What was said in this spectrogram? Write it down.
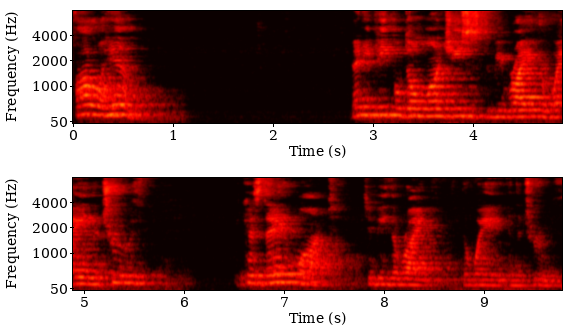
Follow Him. Many people don't want Jesus to be right, the way, and the truth because they want to be the right, the way, and the truth.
